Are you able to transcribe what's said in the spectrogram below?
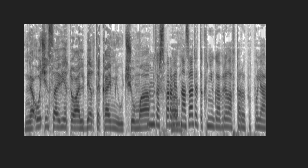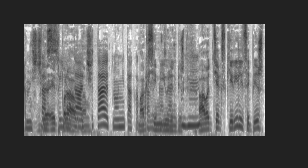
Очень советую Альберта Камю, «Чума». Ну, мне кажется, пару лет Ам, назад эта книга обрела вторую популярность. Сейчас Да, это ее, правда. да, читают, но не так, как Максим пару лет Юрин назад. пишет. Мгм. А вот текст кириллицы пишет,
